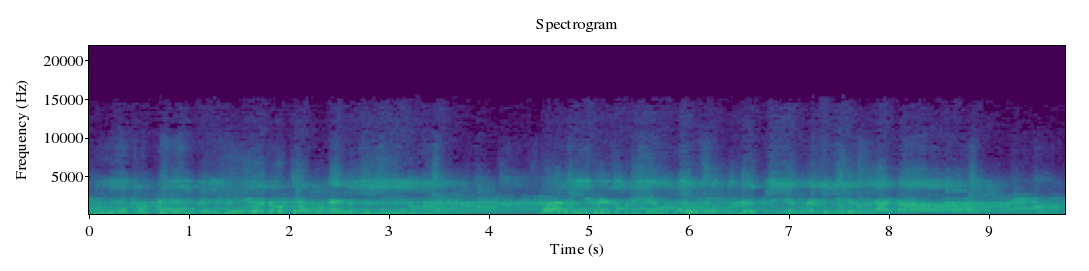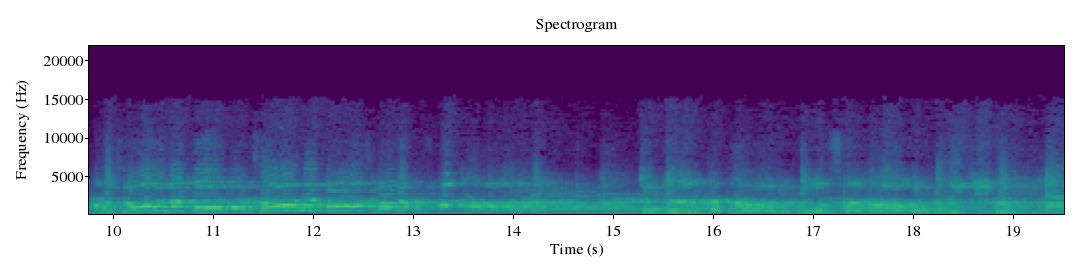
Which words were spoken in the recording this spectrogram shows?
គ្នាគ្រប់ពេលវេលាដូចចឹងអលអ៊ីស្នេហ៍នឹងព្រៀងនៅរូបនៅទៀងអលអ៊ីឡាយណាអូស្រឡាញ់បងអូនស្រឡាញ់បងស្នេហ៍នឹងផងខាយចិនយើងប្រាថ្នារំលងស្នេហាមួយជីវិត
